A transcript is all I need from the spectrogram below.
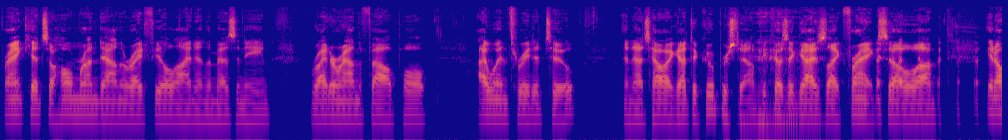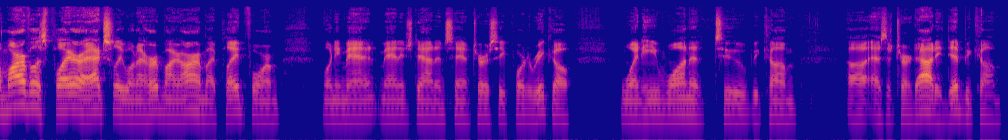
Frank hits a home run down the right field line in the mezzanine, right around the foul pole. I win three to two and that's how I got to Cooperstown because of guys like Frank. So, um, you know, marvelous player. Actually, when I hurt my arm, I played for him when he man- managed down in Santurce, Puerto Rico, when he wanted to become, uh, as it turned out, he did become,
